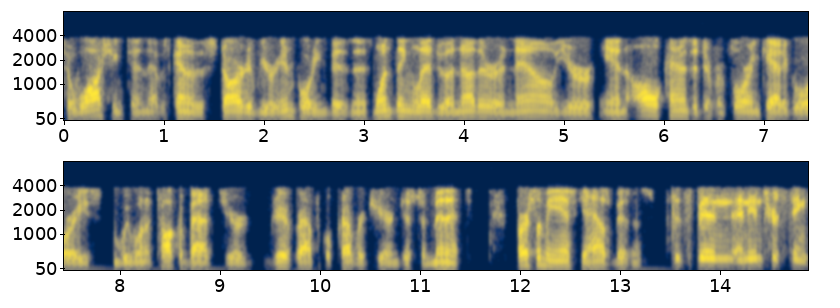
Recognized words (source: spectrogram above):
to Washington. That was kind of the start of your importing business. One thing led to another, and now you're in all kinds of different flooring categories. We want to talk about your geographical coverage here in just a minute. First, let me ask you, how's business? It's been an interesting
